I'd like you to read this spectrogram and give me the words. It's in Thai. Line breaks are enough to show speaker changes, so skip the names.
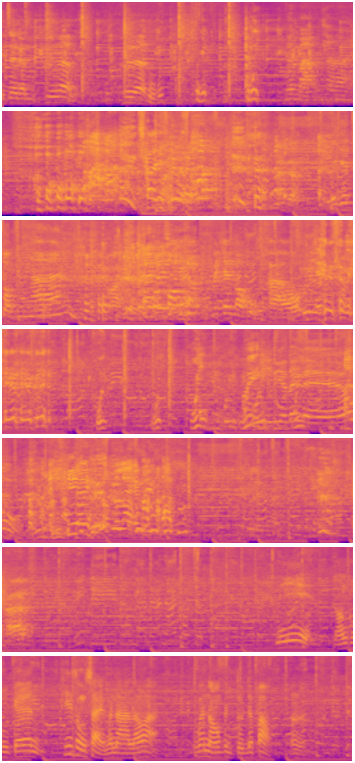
ยเจอกันเพื่อนเพื่อน
เดินมาใช่
ใช่เลย
ไม่ได้จบงานไม่ใช่มาหูเขา
อุ้ยอุ้ยอุ้ยอุ้ยเรียนได้แล้ว
เฮียทำอะไรไอ้สัตว์นี่ น้อง Google พี่สงสัยมานานแล้วอะว่าน้องเป็นตุ๊ดหรือเปล่า
เออ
